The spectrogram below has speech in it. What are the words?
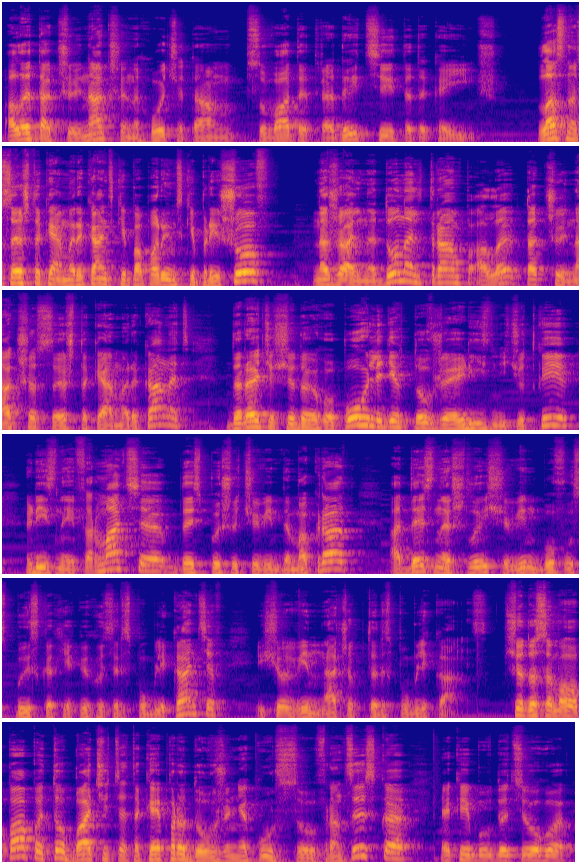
але так чи інакше не хоче там псувати традиції та таке інше. Власне, все ж таки американський папа римський прийшов. На жаль, не Дональд Трамп, але так чи інакше, все ж таки американець. До речі, щодо його поглядів, то вже різні чутки, різна інформація, десь пишуть, що він демократ, а десь знайшли, що він був у списках якихось республіканців і що він, начебто, республіканець. Щодо самого папи, то бачиться таке продовження курсу Франциска, який був до цього,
